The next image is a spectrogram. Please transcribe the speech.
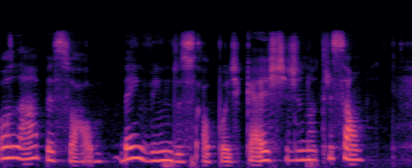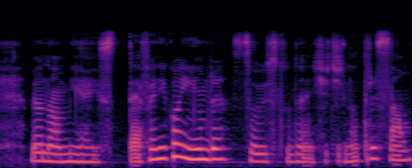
Olá, pessoal! Bem-vindos ao podcast de nutrição. Meu nome é Stephanie Coimbra, sou estudante de nutrição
